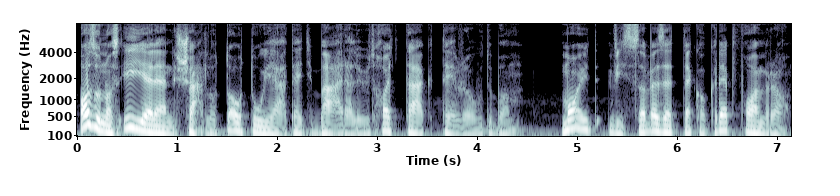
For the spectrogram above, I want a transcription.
Azon az éjjelen Charlotte autóját egy bár előtt hagyták Terroadban. Majd visszavezettek a Greb farmra,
